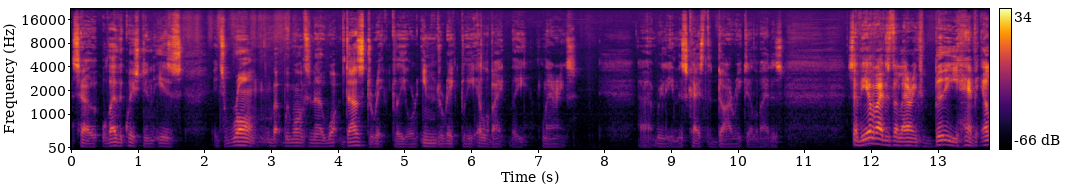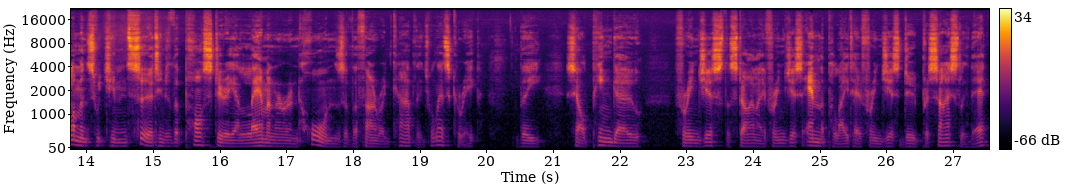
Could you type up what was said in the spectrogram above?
So, although the question is it's wrong, but we want to know what does directly or indirectly elevate the larynx. Uh, really, in this case, the direct elevators. So the elevators of the larynx B have elements which insert into the posterior lamina and horns of the thyroid cartilage. Well, that's correct. The salpingo salpingopharyngeus, the stylopharyngeus, and the palatopharyngeus do precisely that.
